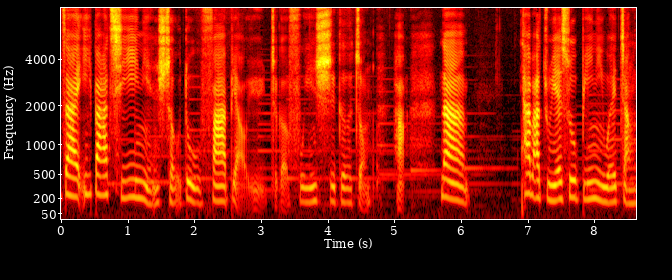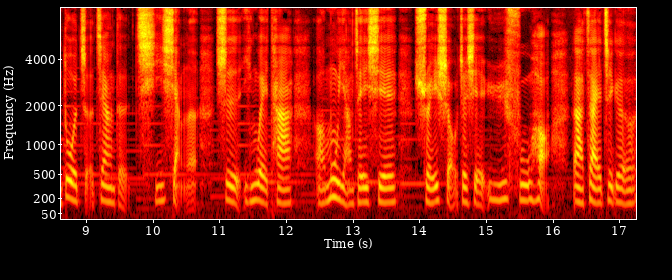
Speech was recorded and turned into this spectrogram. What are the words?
在一八七一年首度发表于这个福音诗歌中。好，那他把主耶稣比拟为掌舵者这样的奇想呢，是因为他呃牧养这些水手、这些渔夫哈，那在这个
